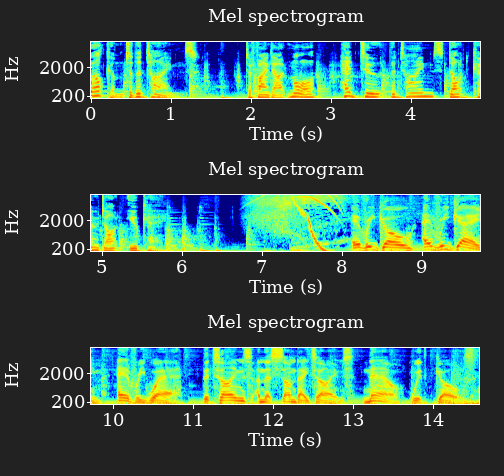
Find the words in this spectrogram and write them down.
Welcome to The Times. To find out more, head to thetimes.co.uk. Every goal, every game, everywhere. The Times and the Sunday Times. Now with goals.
